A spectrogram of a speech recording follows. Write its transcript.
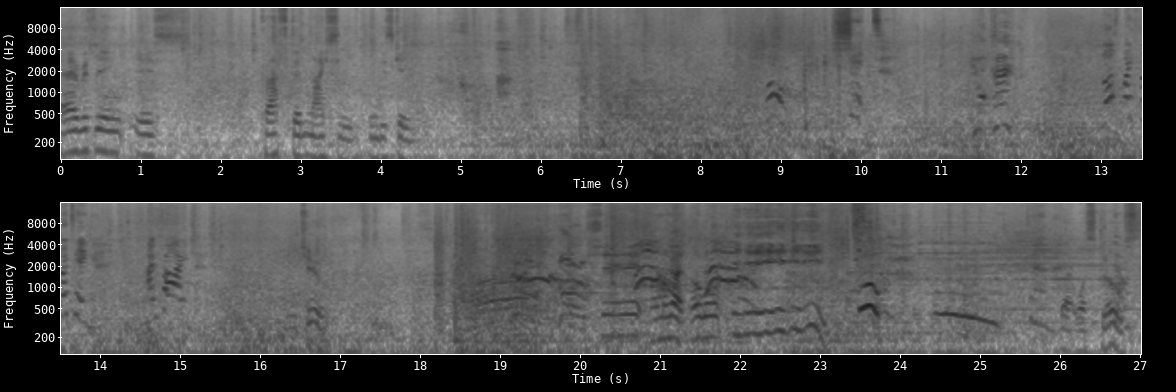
Everything is crafted nicely in this game. Oh, shit! You okay? Lost my footing. I'm fine. Me too. Shit! Oh my god! Oh, whoa! E, e, e, e, e, e. Woo! That was close.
